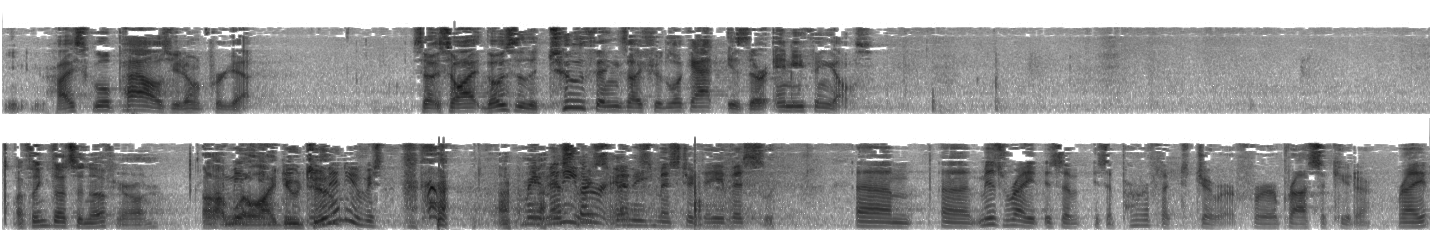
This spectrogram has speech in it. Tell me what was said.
your high school pals you don't forget. So, so I, those are the two things I should look at. Is there anything else? I think that's enough, Your Honor. Uh, well, I do too. In many, res- I mean, many respects, any... Mr. Davis, um, uh, Ms. Wright is a is a perfect juror for a prosecutor, right?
